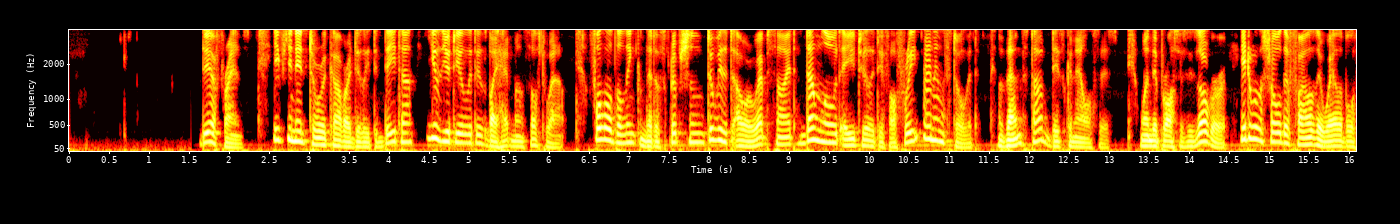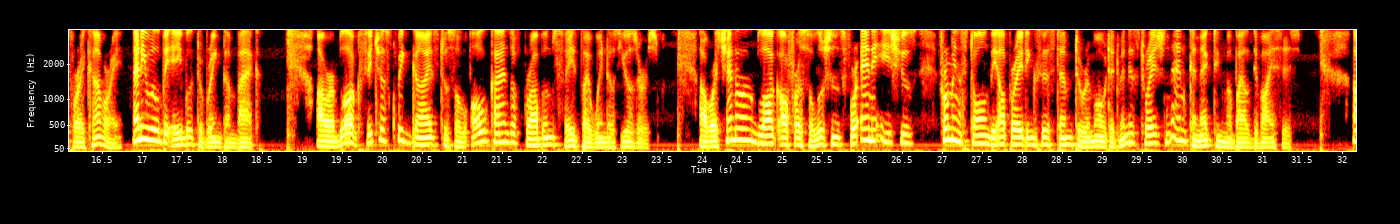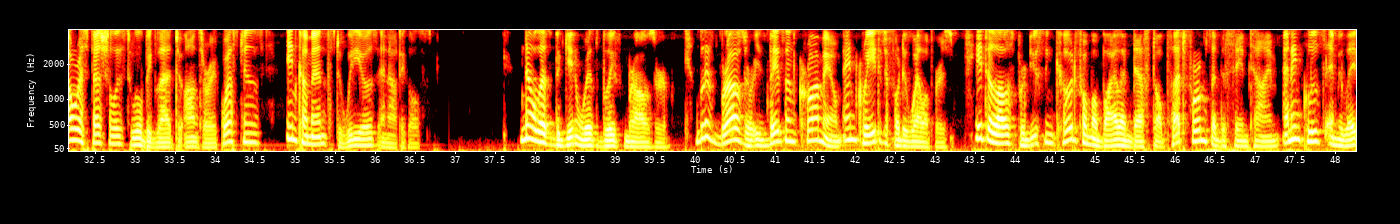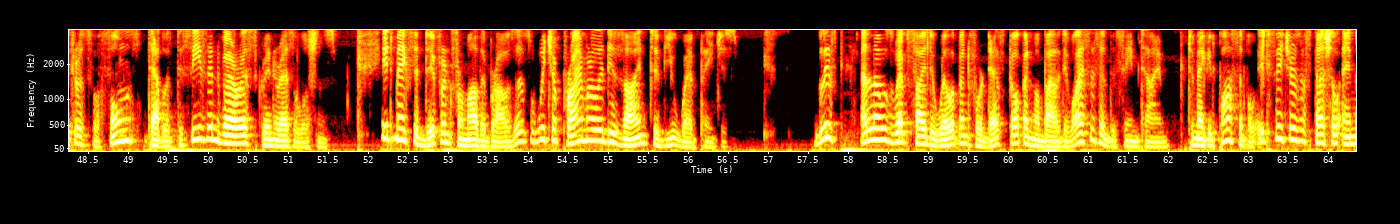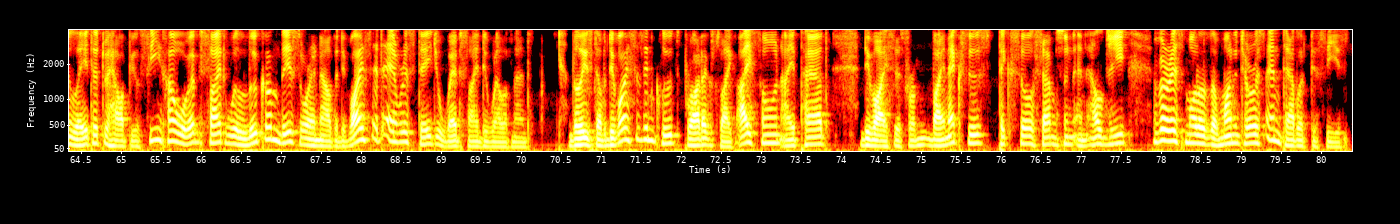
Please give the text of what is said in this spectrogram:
Dear friends, if you need to recover deleted data, use Utilities by Hetman Software. Follow the link in the description to visit our website, download a utility for free and install it. Then start disk analysis. When the process is over, it will show the files available for recovery, and you will be able to bring them back. Our blog features quick guides to solve all kinds of problems faced by Windows users. Our channel and blog offer solutions for any issues, from installing the operating system to remote administration and connecting mobile devices. Our specialists will be glad to answer your questions in comments to videos and articles. Now let's begin with Blisk Browser. Blisk Browser is based on Chromium and created for developers. It allows producing code for mobile and desktop platforms at the same time and includes emulators for phones, tablet PCs, and various screen resolutions. It makes it different from other browsers, which are primarily designed to view web pages. Blisk allows website development for desktop and mobile devices at the same time. To make it possible, it features a special emulator to help you see how a website will look on this or another device at every stage of website development. The list of devices includes products like iPhone, iPad, devices from by Nexus, Pixel, Samsung, and LG, various models of monitors, and tablet PCs.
